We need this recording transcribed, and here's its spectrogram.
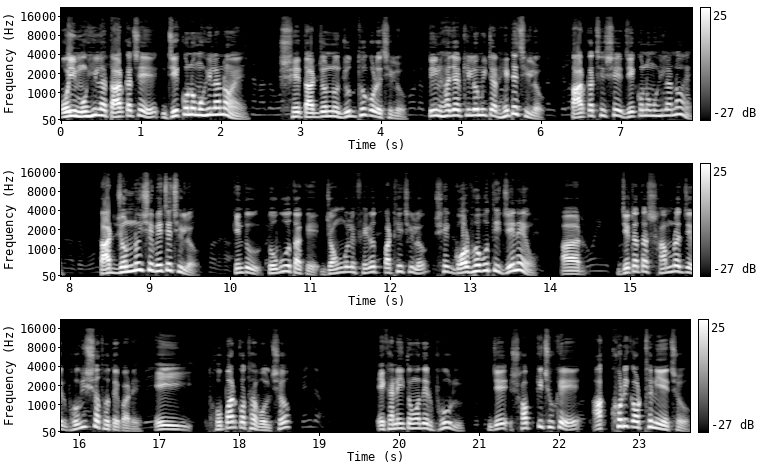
ওই মহিলা তার কাছে যে কোনো মহিলা নয়। সে তার জন্য যুদ্ধ করেছিল। তিন হাজার কিলোমিটার হেঁটেছিল। তার কাছে সে যে কোনো মহিলা নয়। তার জন্যই সে বেঁচেছিল। কিন্তু তবুও তাকে জঙ্গলে ফেরত পাঠিয়েছিল সে গর্ভবতী জেনেও। আর যেটা তার সাম্রাজ্যের ভবিষ্যৎ হতে পারে। এই ধোপার কথা বলছো? এখানেই তোমাদের ভুল, যে সব কিছুকে আক্ষরিক অর্থে নিয়েছো।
